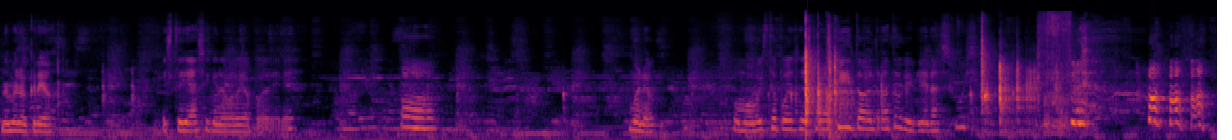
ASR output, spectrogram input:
no me lo creo. Este ya sí que no me voy a poder, ¿eh? Oh. Bueno, como viste puedes estar aquí todo el rato que quieras. Uy.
